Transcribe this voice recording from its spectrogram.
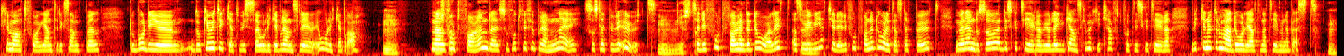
klimatfrågan till exempel, då borde ju, då kan vi tycka att vissa olika bränsle är olika bra. Mm. Men det. fortfarande, så fort vi förbränner så släpper vi ut. Mm, just Så det. det är fortfarande dåligt, alltså Mm. vi vet ju det, det är fortfarande dåligt att släppa ut. Men ändå så diskuterar vi och lägger ganska mycket kraft på att diskutera vilken utav de här dåliga alternativen är bäst. Mm.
